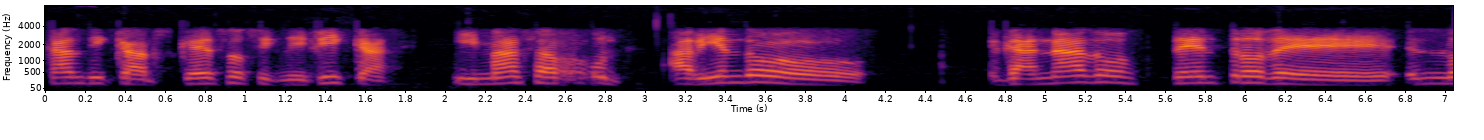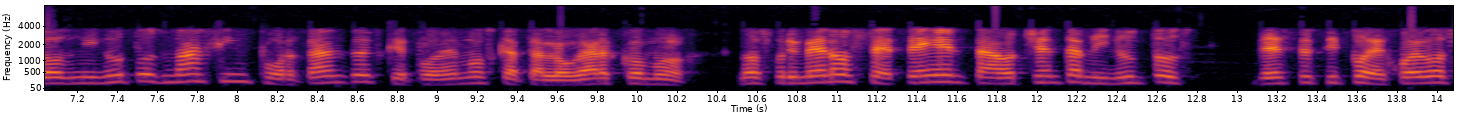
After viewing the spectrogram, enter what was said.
handicaps que eso significa y más aún habiendo ganado dentro de los minutos más importantes que podemos catalogar como los primeros 70, 80 minutos de este tipo de juegos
